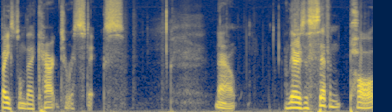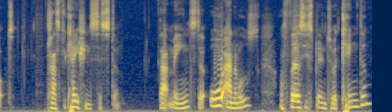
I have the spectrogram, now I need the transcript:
based on their characteristics. Now, there is a seven part classification system. That means that all animals are firstly split into a kingdom,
